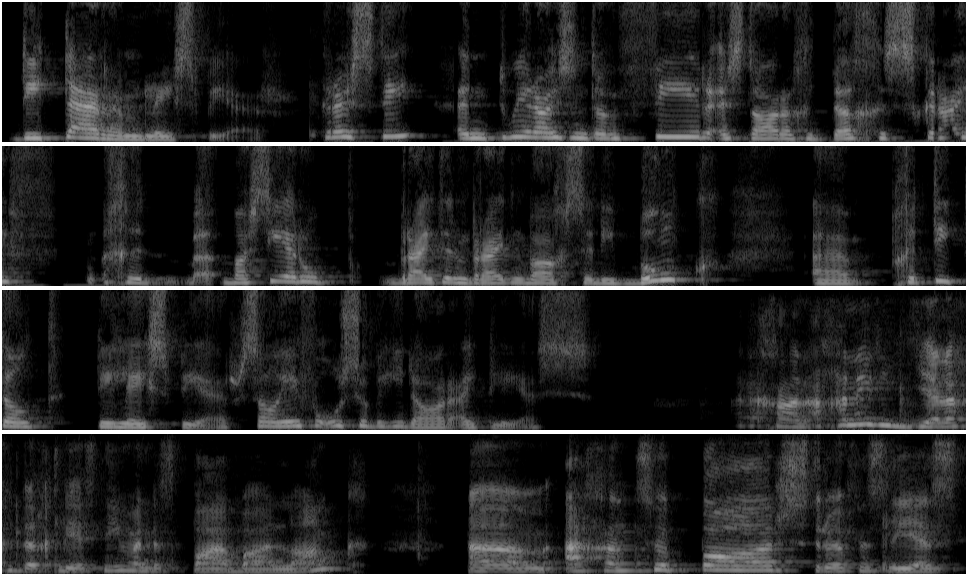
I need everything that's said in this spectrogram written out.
die term lesbeer. Christie, in 2004 is daar 'n gedig geskryf gebaseer op Breiten Breitenberg se die boek uh getiteld Die Lesbeer. Sal jy vir ons so 'n bietjie daar uitlees? Ek gaan ek gaan nie die hele gedig lees nie want dit is baie baie lank. Um ek gaan so 'n paar strofes lees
